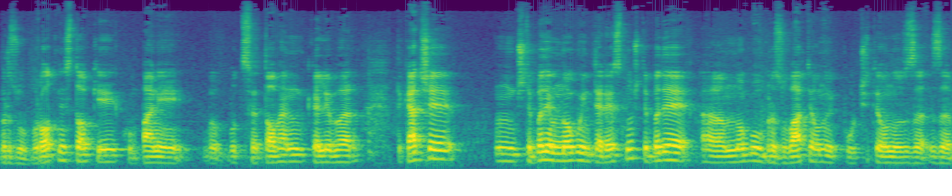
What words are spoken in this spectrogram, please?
бързооборотни стоки, компании от световен калибър. Така че ще бъде много интересно, ще бъде много образователно и поучително за, за,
